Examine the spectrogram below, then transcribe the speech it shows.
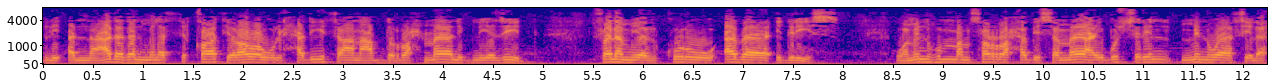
لأن عددا من الثقات رووا الحديث عن عبد الرحمن بن يزيد فلم يذكروا أبا إدريس ومنهم من صرح بسماع بشر من واثلة.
